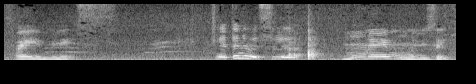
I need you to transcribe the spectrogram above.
ஃபைவ் மினிட்ஸ் எத்தனை விசில் மூணே மூணு விசில்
